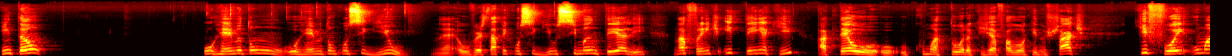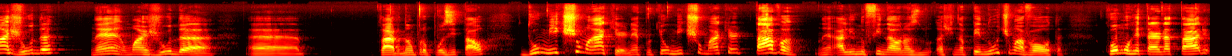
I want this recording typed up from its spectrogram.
então, o Hamilton, o Hamilton conseguiu né? O Verstappen conseguiu se manter ali na frente e tem aqui até o, o, o Kumatora que já falou aqui no chat que foi uma ajuda, né? Uma ajuda, é, claro, não proposital do Mick Schumacher, né? Porque o Mick Schumacher estava né, ali no final, nas, acho que na penúltima volta, como retardatário,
